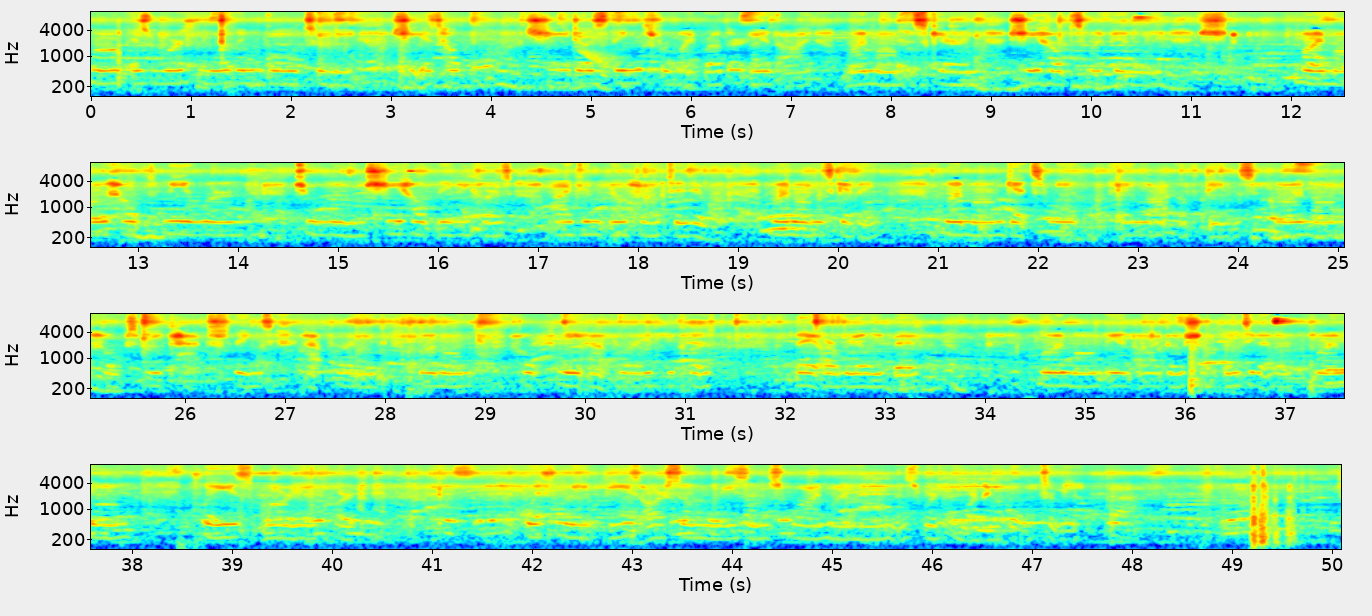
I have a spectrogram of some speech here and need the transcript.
mom is worth more than gold to me. She is helpful. She does things for my brother and I. My mom is caring. She helps my family. She, my mom helped me learn to loom. She helped me because I didn't know how to do it. My mom is giving. My mom gets me a lot of things. My mom helps me catch because they are really big. My mom and I go shopping together. My mom plays Mario Kart with me. These are some reasons why my mom is worth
